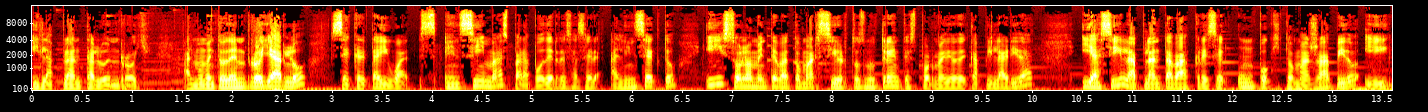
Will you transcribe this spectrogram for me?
y la planta lo enrolle. Al momento de enrollarlo, secreta igual enzimas para poder deshacer al insecto y solamente va a tomar ciertos nutrientes por medio de capilaridad y así la planta va a crecer un poquito más rápido y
